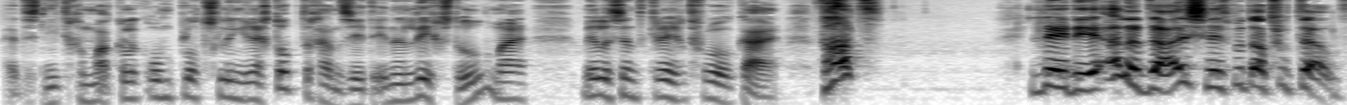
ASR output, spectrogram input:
Het is niet gemakkelijk om plotseling rechtop te gaan zitten in een lichtstoel, maar Millicent kreeg het voor elkaar. Wat? Lady Allardyce heeft me dat verteld.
